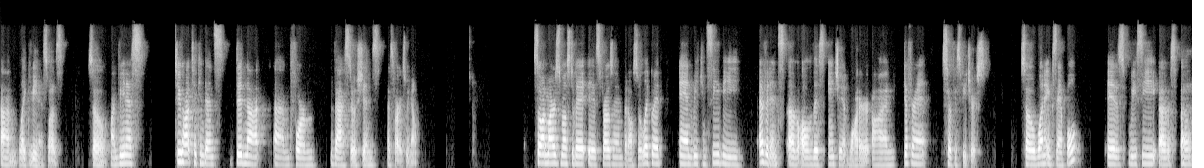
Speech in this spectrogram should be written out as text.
um, like Venus was. So on Venus, too hot to condense, did not um, form vast oceans as far as we know. So on Mars, most of it is frozen, but also liquid. And we can see the evidence of all of this ancient water on different surface features. So one example is we see a, a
